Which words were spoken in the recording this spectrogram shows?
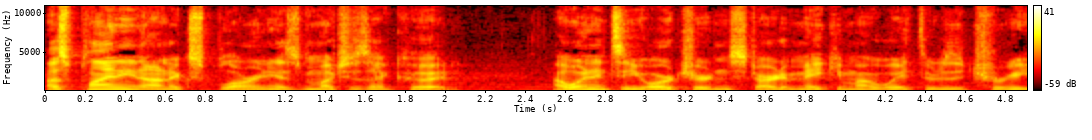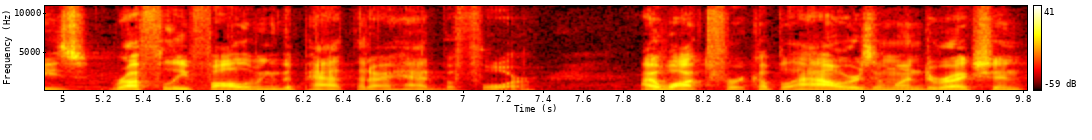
I was planning on exploring as much as I could. I went into the orchard and started making my way through the trees, roughly following the path that I had before. I walked for a couple hours in one direction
